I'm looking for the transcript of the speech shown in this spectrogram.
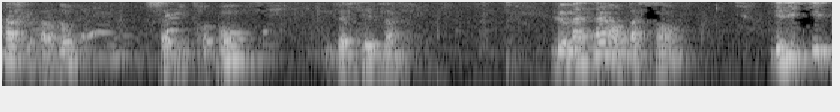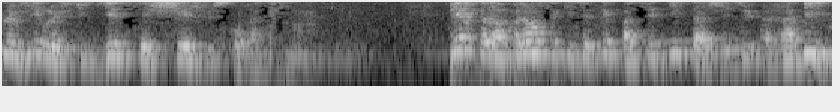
Marc, pardon, chapitre 11, verset 20. Le matin, en passant, les disciples virent le figuier séché jusqu'aux racines. Pierre, se rappelant ce qui s'était passé, dit à Jésus, Rabbi,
